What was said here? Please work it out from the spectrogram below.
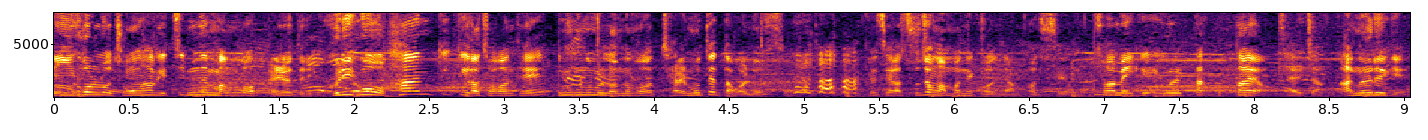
이걸로 정확하게 찝는 방법 알려드릴게요. 그리고 한 끼끼가 저한테 인공눈물 넣는 거 잘못됐다고 알려줬어요. 그래서 제가 수정 한번 했거든요. 한번 봐주세요. 처음에 이걸 딱 따요. 살짝. 안 흐르게.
